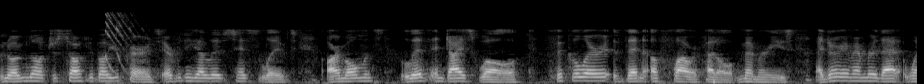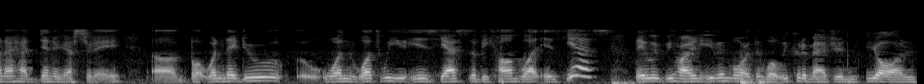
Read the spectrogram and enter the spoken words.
And I'm not just talking about your parents. Everything that lives has lived. Our moments live and die as well. Fickler than a flower petal. Memories. I don't remember that when I had dinner yesterday. Uh, but when they do, when what we is yes to become what is yes, they leave behind even more than what we could imagine. Yawn.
